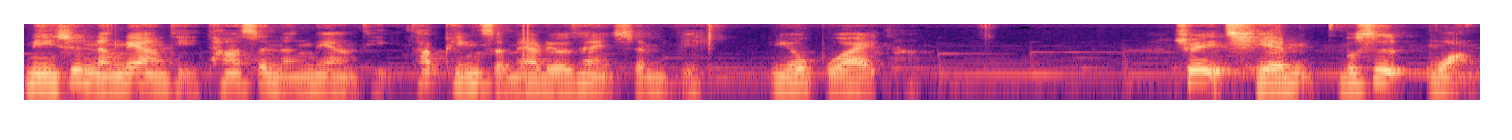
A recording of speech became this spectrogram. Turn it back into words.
你是能量体，他是能量体，他凭什么要留在你身边？你又不爱他，所以钱不是往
